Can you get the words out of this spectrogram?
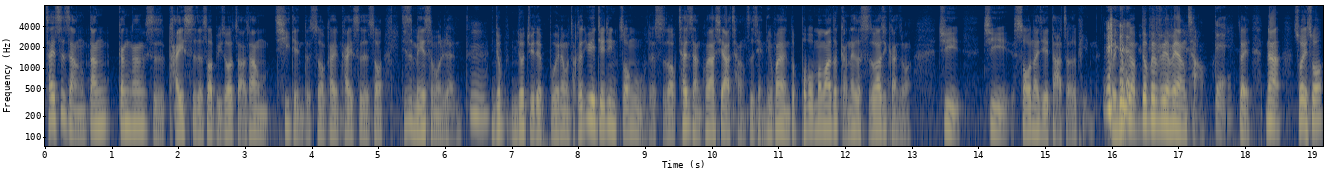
菜市场当刚刚始开市的时候，比如说早上七点的时候开始开市的时候，其实没什么人，嗯，你就你就觉得不会那么吵。可是越接近中午的时候，菜市场快要下场之前，你会发现很多婆婆妈妈都赶那个时候要去赶什么去。去收那些打折品，所以就就非非常非常吵。对对，那所以说，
